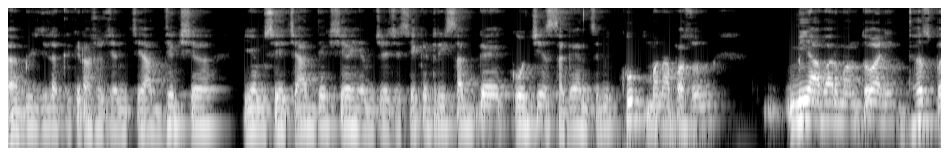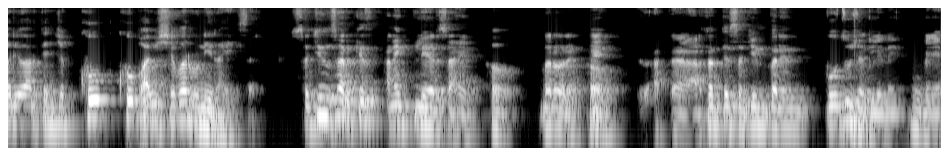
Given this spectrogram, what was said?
बीड जिल्हा क्रिकेट असोसिएशनचे अध्यक्ष एम सी एचे अध्यक्ष एम सी एचे सेक्रेटरी सगळे कोचेस सगळ्यांचे मी खूप मनापासून मी आभार मानतो आणि धस परिवार त्यांचे खूप खूप आयुष्यभर ऋणी राहील सर. सचिन सारखेच अनेक प्लेयर्स आहेत. हो. बरोबर आहे. हो. आता- अर्थात ते सचिन पर्यंत पोहोचू शकले नाही. म्हणजे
